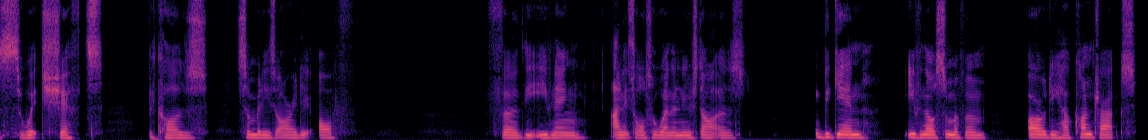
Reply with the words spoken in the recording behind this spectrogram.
switch shifts because somebody's already off for the evening, and it's also when the new starters begin, even though some of them already have contracts.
